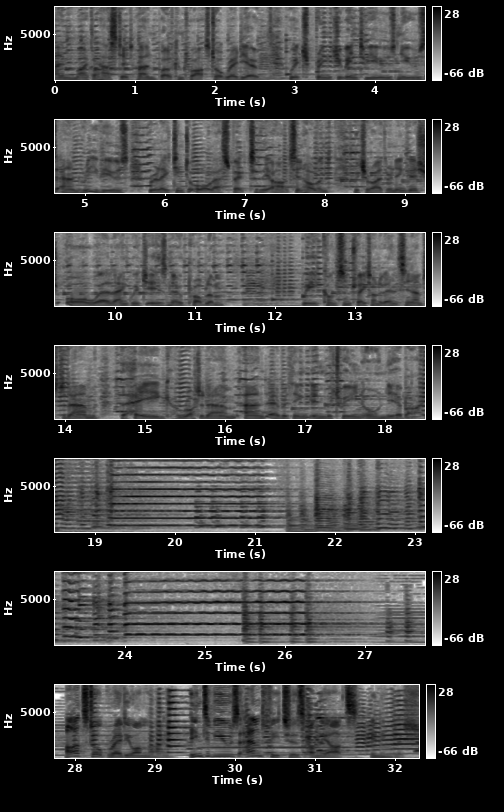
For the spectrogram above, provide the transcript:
I'm Michael Hasted, and welcome to Arts Talk Radio, which brings you interviews, news, and reviews relating to all aspects of the arts in Holland, which are either in English or where language is no problem. We concentrate on events in Amsterdam, The Hague, Rotterdam, and everything in between or nearby. Arts Talk Radio Online. Interviews and features on the arts in English.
